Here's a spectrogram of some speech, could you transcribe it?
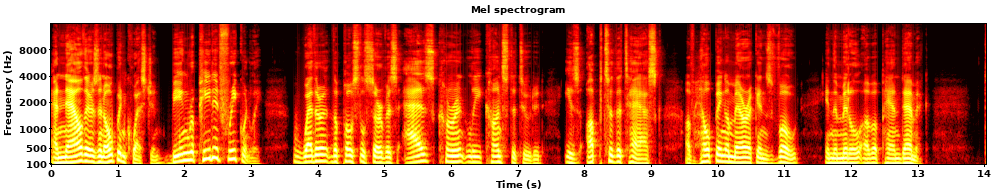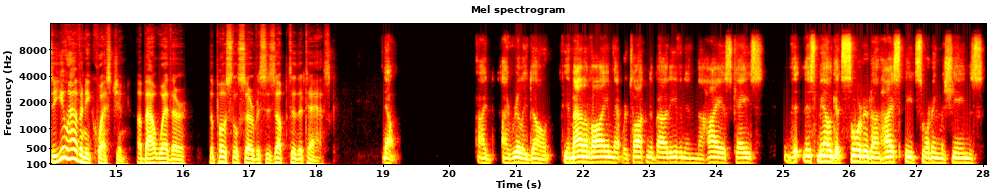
And now there's an open question being repeated frequently whether the Postal Service, as currently constituted, is up to the task of helping Americans vote in the middle of a pandemic. Do you have any question about whether the Postal Service is up to the task? No. I, I really don't. The amount of volume that we're talking about, even in the highest case, th- this mail gets sorted on high speed sorting machines,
